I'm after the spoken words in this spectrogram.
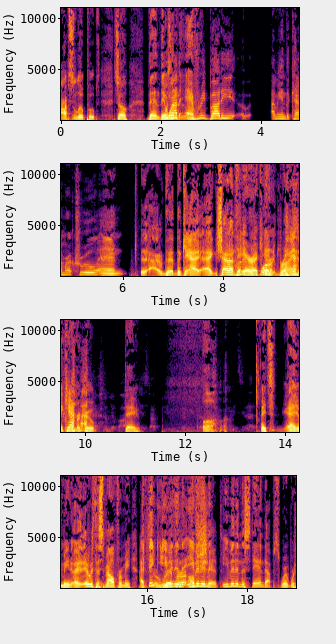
Absolute poops. So then they was wanted not everybody. I mean, the camera crew and Uh, the the I, I, shout out How to Eric and Brian, the camera crew. They, it's. I mean, it, was the smell for me. I think a even in river the, of even in the, shit. even in the stand ups where we're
